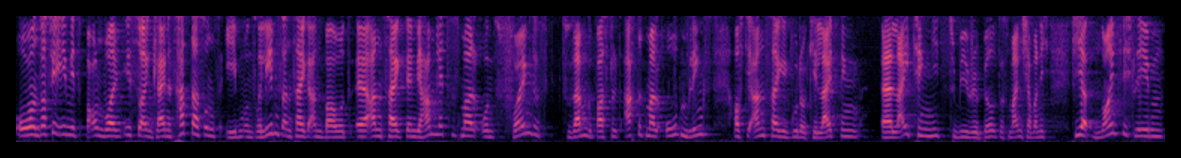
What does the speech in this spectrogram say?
Und was wir eben jetzt bauen wollen, ist so ein kleines HUD, das uns eben unsere Lebensanzeige anbaut, äh, anzeigt. Denn wir haben letztes Mal uns folgendes zusammengebastelt. Achtet mal oben links auf die Anzeige. Gut, okay, Lightning, äh, Lighting needs to be rebuilt. Das meine ich aber nicht. Hier 90 Leben,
